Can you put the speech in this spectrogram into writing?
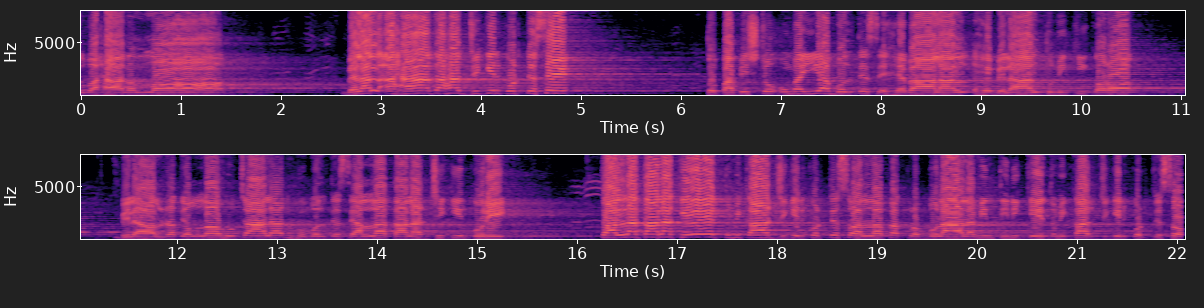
সুবহানাল্লাহ। বেলাল আহাদ আহাদ জিকির করতেছে। তো পাপিষ্ট উমাইয়া বলতেছে, হে বেলাল হে বেলাল, তুমি কি করো? বিলাল বলতেছে, আল্লাহ তাআলার জিকির করি। তো আল্লাহ তাআলা কে? তুমি কার জিকির করতেছো? আল্লাহ পাক রব্বুল আলামিন, তিনি কে? তুমি কার জিকির করতেছো?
